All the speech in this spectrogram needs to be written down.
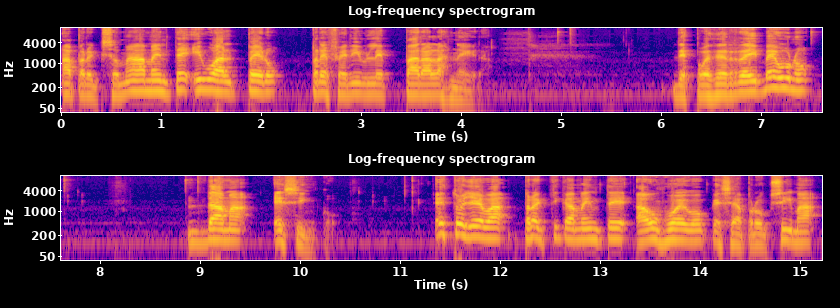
aproximadamente igual, pero preferible para las negras. Después de Rey B1, Dama E5. Esto lleva prácticamente a un juego que se aproxima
